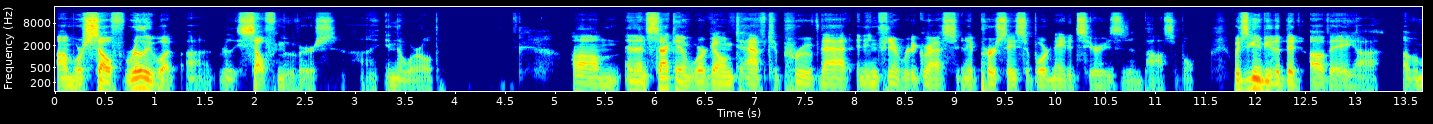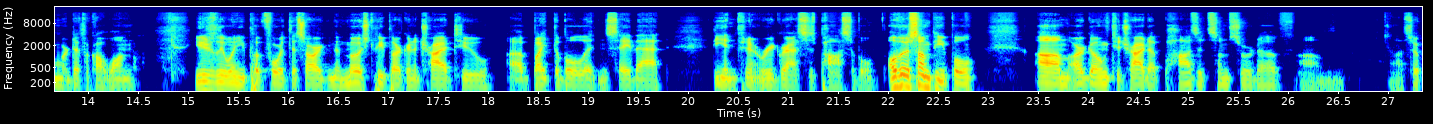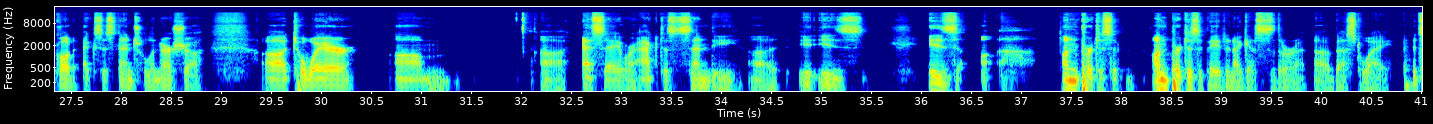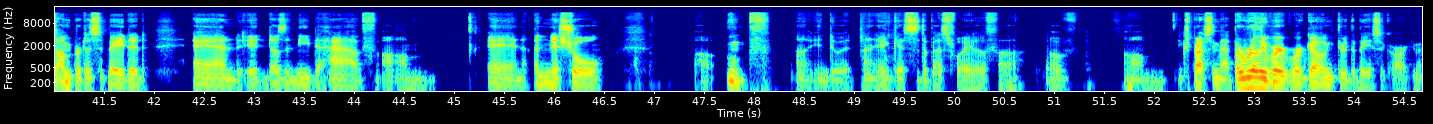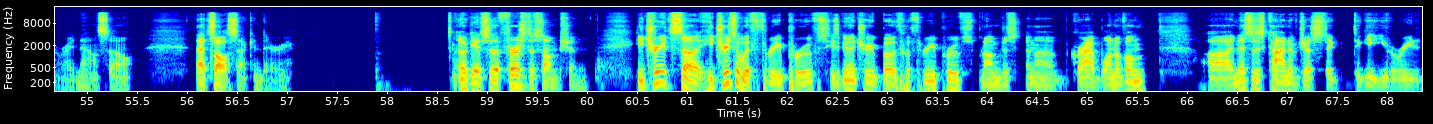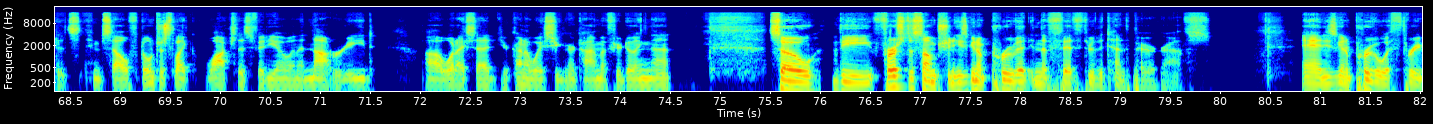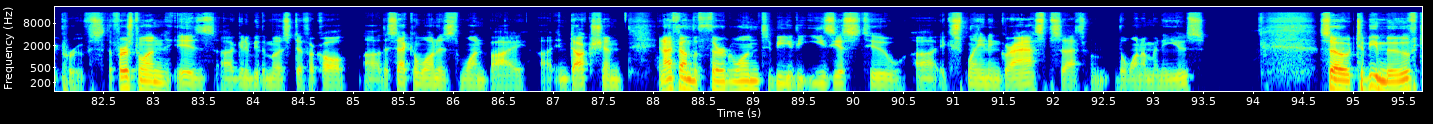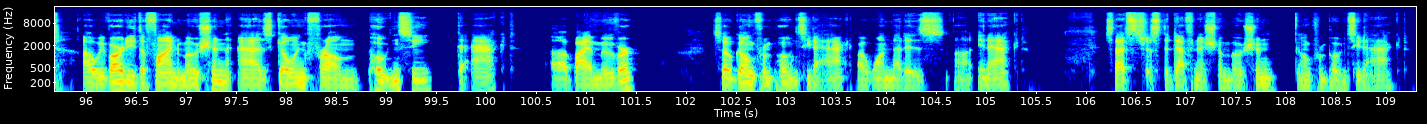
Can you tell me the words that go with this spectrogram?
um, or self really what uh, really self movers uh, in the world. Um, and then second, we're going to have to prove that an infinite regress in a per se subordinated series is impossible, which is going to be the bit of a uh, of a more difficult one. Usually, when you put forth this argument, most people are going to try to uh, bite the bullet and say that the infinite regress is possible. Although some people um, are going to try to posit some sort of um, uh, so-called existential inertia uh, to where um, uh, esse or actus essendi uh, is is uh, unparticip- unparticipated. I guess is the uh, best way. It's unparticipated, and it doesn't need to have um, an initial uh, oomph uh, into it. I guess is the best way of of um, expressing that. But really, we're we're going through the basic argument right now, so that's all secondary. Okay, so the first assumption, he treats uh, he treats it with three proofs. He's going to treat both with three proofs, but I'm just going to grab one of them. Uh, and this is kind of just to, to get you to read it himself. Don't just like watch this video and then not read uh, what I said. You're kind of wasting your time if you're doing that. So the first assumption, he's going to prove it in the fifth through the tenth paragraphs and he's going to prove it with three proofs. The first one is uh, going to be the most difficult. Uh, the second one is one by uh, induction, and I found the third one to be the easiest to uh, explain and grasp. So that's the one I'm going to use. So to be moved, uh, we've already defined motion as going from potency to act uh, by a mover. So going from potency to act by one that is in act. So that's just the definition of motion, going from potency to act.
